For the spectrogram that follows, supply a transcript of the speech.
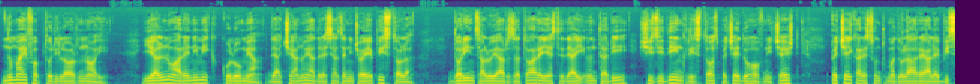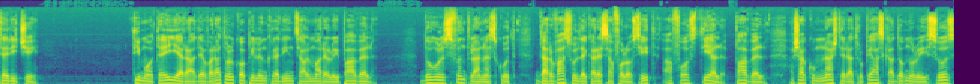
numai făpturilor noi. El nu are nimic cu lumea, de aceea nu-i adresează nicio epistolă. Dorința lui arzătoare este de a-i întări și zidi în Hristos pe cei duhovnicești, pe cei care sunt mădulare ale bisericii. Timotei era adevăratul copil în credință al Marelui Pavel. Duhul Sfânt l-a născut, dar vasul de care s-a folosit a fost el, Pavel, așa cum nașterea trupească a Domnului Isus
